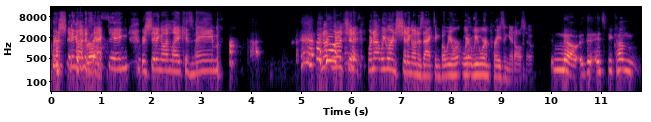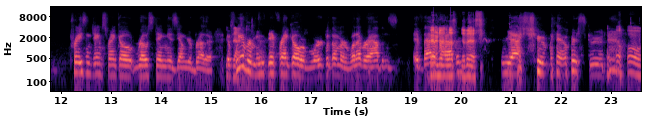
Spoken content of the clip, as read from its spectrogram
We're shitting on his acting. We're shitting on like his name. We're not, we're not shitting. We're not. We weren't shitting on his acting, but we were. We're, we weren't praising it also. No, it's become praising James Franco, roasting his younger brother. If Exactly. we ever meet Dave Franco or work with him or whatever happens, if that Better ever not listen to this. yeah, shoot, man, we're screwed. Oh,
